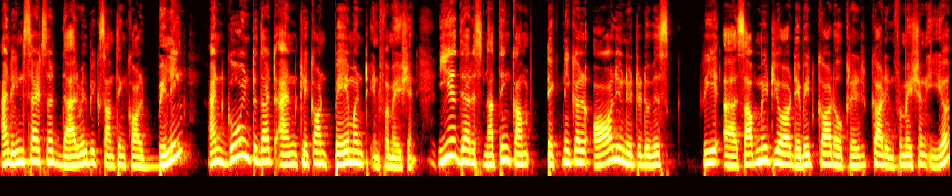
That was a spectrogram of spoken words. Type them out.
and inside that there will be something called billing and go into that and click on payment information. Here there is nothing come technical. All you need to do is create, uh, submit your debit card or credit card information here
